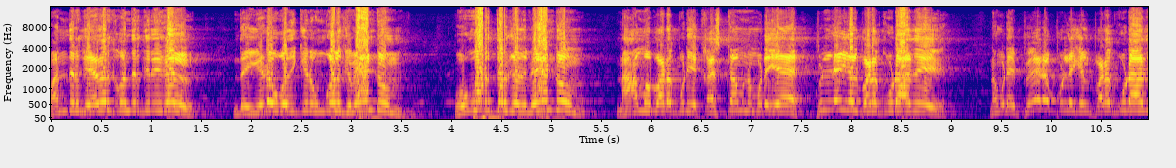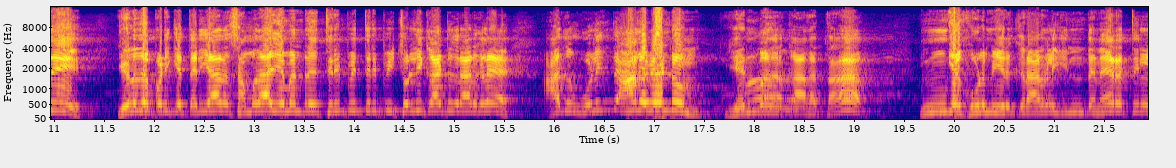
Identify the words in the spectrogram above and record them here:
வந்திருக்க எதற்கு வந்திருக்கிறீர்கள்? இந்த இடஒதுக்கீடு உங்களுக்கு வேண்டும். ஒவ்வொருத்தருக்கு அது வேண்டும். நாம படக்கூடிய கஷ்டம் நம்முடைய பிள்ளைகள் படக்கூடாது. நம்முடைய பேர பிள்ளைகள் படக்கூடாது. எழுத படிக்க தெரியாத சமுதாயம் என்று திருப்பி திருப்பி சொல்லி காட்டுகிறார்களே அது ஒளிந்து ஆக வேண்டும் என்பதற்காகத்தான் இங்கே குழுமி இருக்கிறார்கள். இந்த நேரத்தில்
